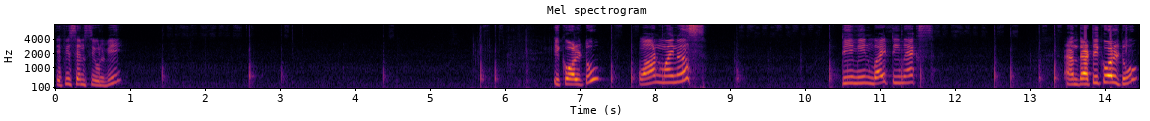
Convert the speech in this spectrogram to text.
efficiency will be equal to 1 minus T min by T max and that equal to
